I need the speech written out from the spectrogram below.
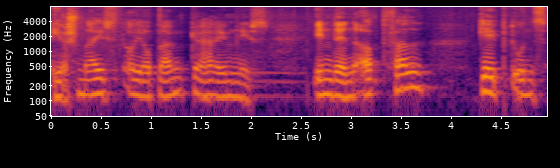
ihr schmeißt euer Bankgeheimnis in den Abfall, gebt uns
